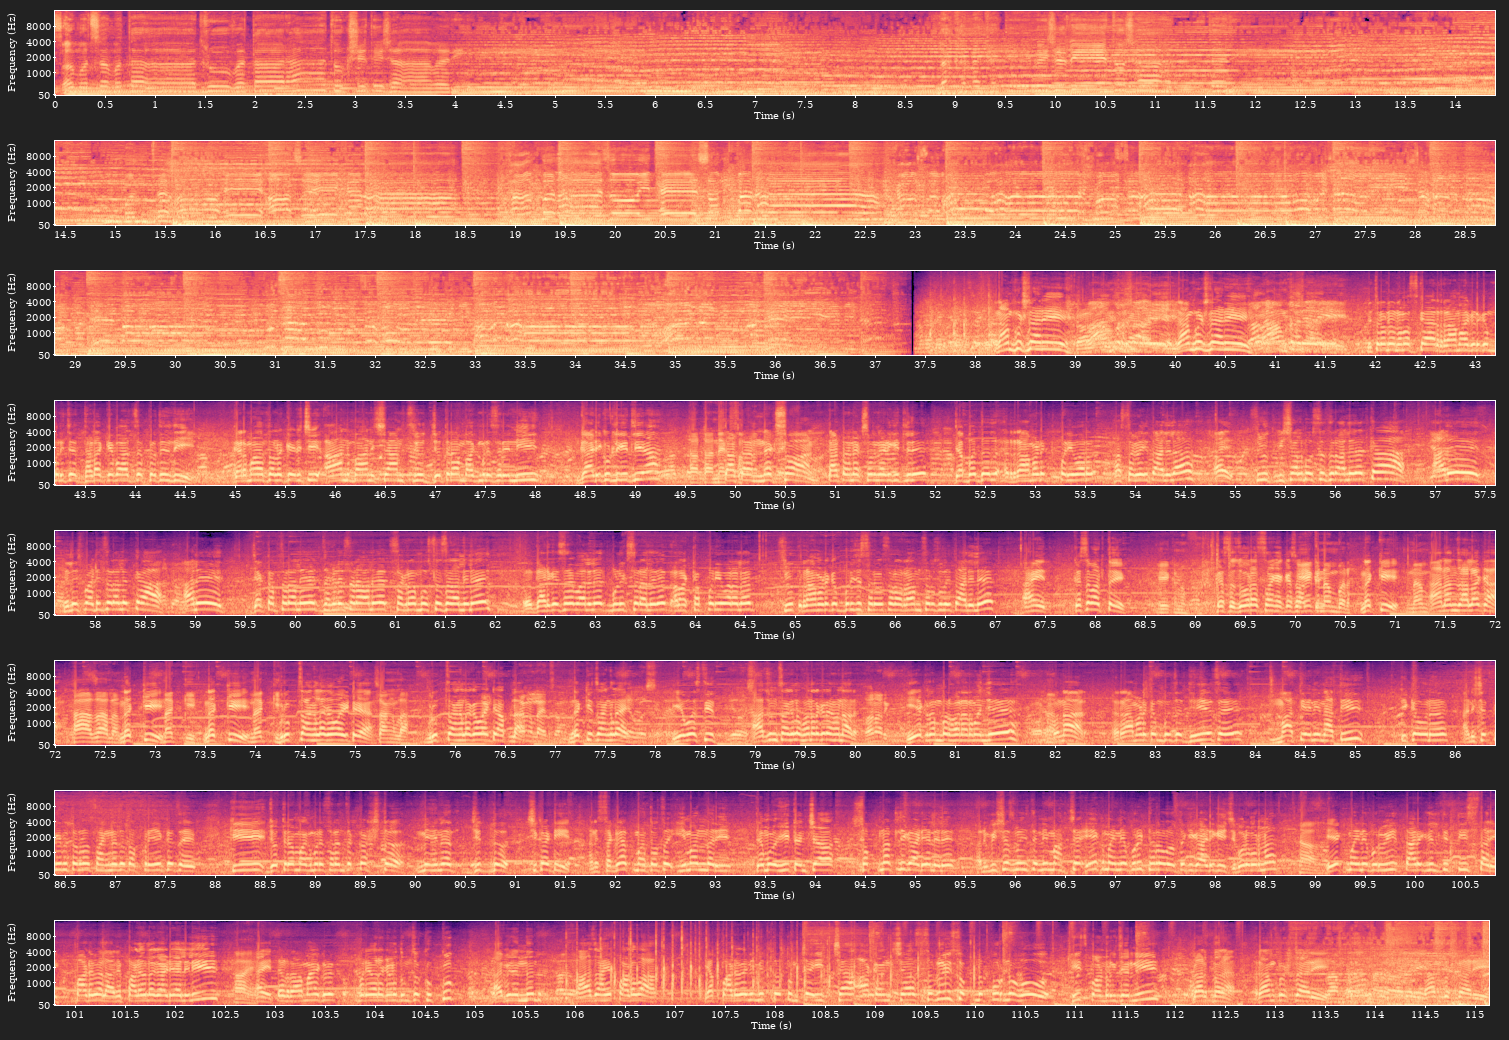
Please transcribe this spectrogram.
चमचमता ध्रुव तारा तु क्षितिजावरी लख लखती बिजली तुझ्या तरी। मंत्र आहे हाच करा। थांबला जो इथे संपला। रामकृष्ण हरी रामकृष्ण हरी मित्रांनो नमस्कार. रामागड कंपनीचे धडाकेबाज प्रतिनिधी करमाळा तालुक्याची आन बान शान श्री ज्योतिराम बागमरे सर यांनी गाडी कुठली घेतली आहे? Tata Nexon. Tata Nexon Tata Nexon गाडी घेतलेली आहे. त्याबद्दल रामागड परिवार हा सगळं इथं आलेला आहे. श्रीयुत विशाल भोसले सर आलेले आहेत का? आलेत. निलेश पाटील सर आलेत का? आलेत. जगताप सर आलेत. झगडे सर आलेत. संग्राम भोसले सर आलेले आहेत. गाडगे साहेब आलेले आहेत. मुळीक सर आलेले आहेत. अख्खा परिवार आलेत श्रीयुत रामागड कंपनीचे सर्व सर राम सर सुद्धा इथं आलेले आहेत. कसं वाटतंय? एक नंबर. कसं जोरात सांगा कसं एक वाटतंय? नंबर. नक्की? नंबर. आनंद झाला का? हा झाला. नक्की? नक्की. नक्की? नक्की. ग्रुप चांगला का वाईट आहे? चांगला. ग्रुप चांगला का वाईट आहे आपला? चांगला आहे, चांगला. नक्की चांगला आहे? व्यवस्थित. अजून चांगलं होणार का नाही होणार? होणार की. एक नंबर होणार म्हणजे होणार. रामड कंपनीचं ध्येयच आहे माती आणि नाती टिकवणं आणि शेतकरी मित्रांनो सांगण्याचं तात्पर्य एकच आहे की ज्योतिराव मागमरे सरांचं कष्ट मेहनत जिद्द चिकाटी आणि सगळ्यात महत्त्वाचं इमानदारी त्यामुळे ही त्यांच्या स्वप्नातली गाडी आलेली आहे. आणि विशेष म्हणजे त्यांनी मागच्या एक महिन्यापूर्वी ठरवलं होतं की गाडी घ्यायची. बरोबर ना? हा. एक महिन्यापूर्वी तारीख दिली ती तीस तारीख पाडव्याला. आणि पाडव्याला गाडी आलेली आहे. तर रामायगड परिवाराकडे तुमचं खूप खूप अभिनंदन. आज आहे पाडवा. या पाडव्यानिमित्त तुमच्या इच्छा आकांक्षा सगळी स्वप्न पूर्ण हो हीच पांडुरंगचरणी प्रार्थना. रामकृष्ण हरी. रामकृष्ण हरी.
